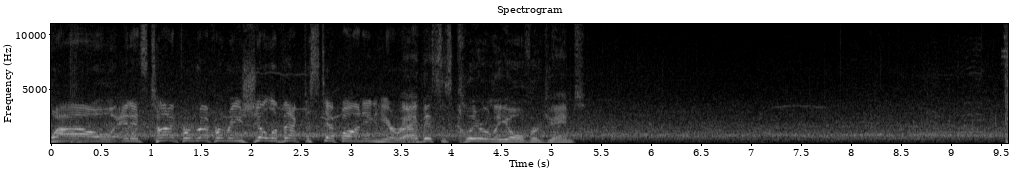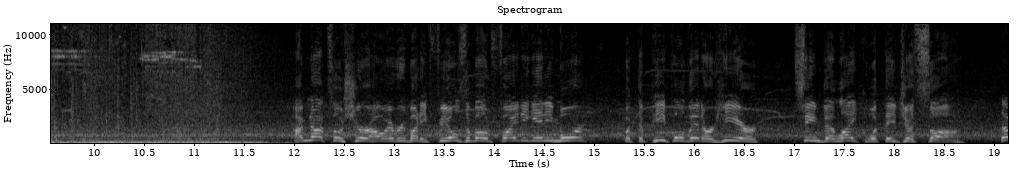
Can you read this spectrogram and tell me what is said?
Wow, and it's time for referee Gilles Levesque to step on in here, Ray. Yeah, this is clearly over, James. I'm not so sure how everybody feels about fighting anymore, but the people that are here seem to like what they just saw. The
